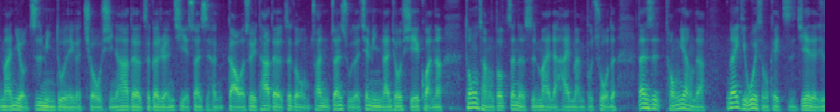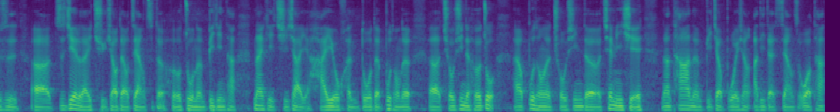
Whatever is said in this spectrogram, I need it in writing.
蛮有知名度的一个球星，他的这个人气也算是很高啊，所以他的这种专专属的签名篮球鞋款呢、通常都真的是卖的还蛮不错的。但是同样的、Nike 为什么可以直接的，就是呃，直接来取消掉这样子的合作呢？毕竟它 Nike 旗下也还有很多的不同的呃球星的合作，还有不同的球星的签名鞋。那它呢，比较不会像 Adidas 这样子，哇，它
